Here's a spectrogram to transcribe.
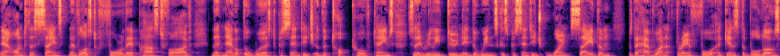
Now, on to the Saints. They've lost four of their past five. They've now got the worst percentage of the top 12 teams, so they really do need the wins because percentage won't save them. But they have won three of four against the Bulldogs,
